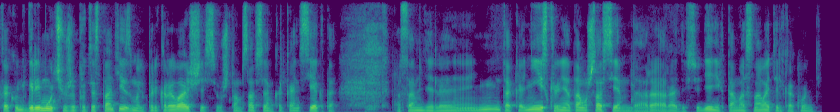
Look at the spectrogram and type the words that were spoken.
какой-нибудь гремучий уже протестантизм или прикрывающийся уж там совсем какая-нибудь секта. На самом деле не такая неискренняя, там уж совсем, да, ради все денег, там основатель какой-нибудь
